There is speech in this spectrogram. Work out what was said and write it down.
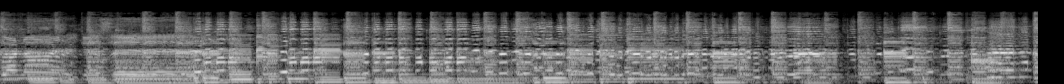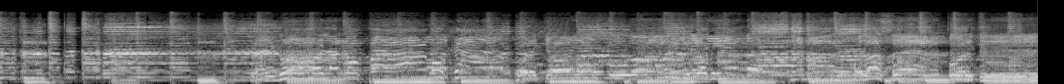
llegado a enriquecer. Traigo la ropa mojada porque hoy estuvo lloviendo, nada más puedo hacer por ti.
